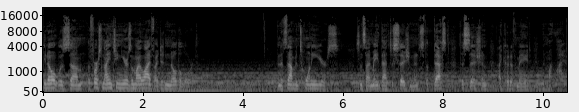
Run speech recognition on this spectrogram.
you know, it was um, the first 19 years of my life, I didn't know the Lord. And it's now been 20 years since I made that decision. And it's the best decision I could have made in my life.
